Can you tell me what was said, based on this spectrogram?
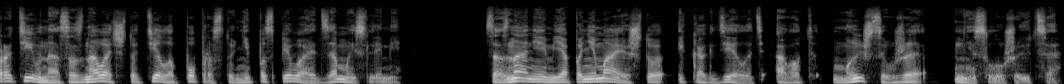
Противно осознавать, что тело попросту не поспевает за мыслями. Сознанием я понимаю, что и как делать, а вот мышцы уже не слушаются.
